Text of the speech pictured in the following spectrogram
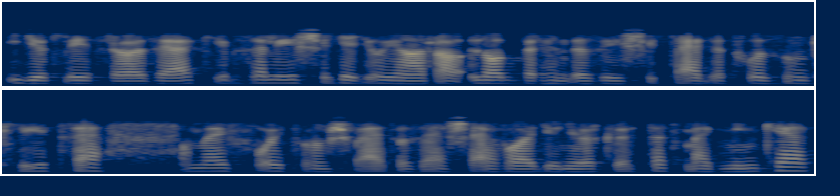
így jött létre az elképzelés, hogy egy olyan lakberendezési tárgyat hozzunk létre, amely folytonos változásával gyönyörködtet meg minket.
